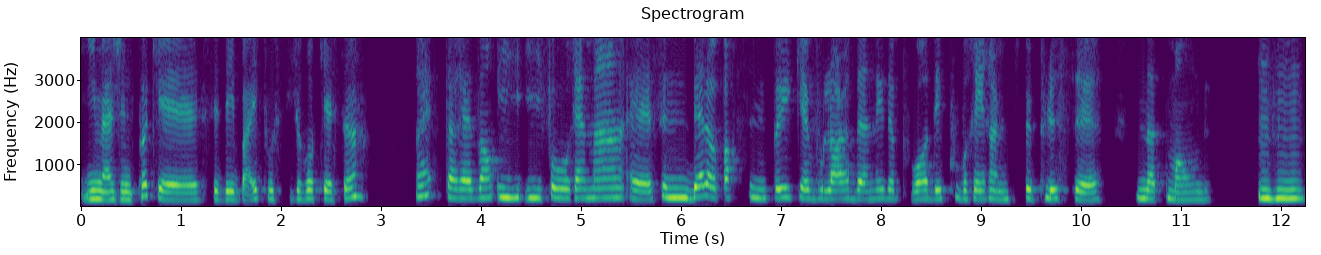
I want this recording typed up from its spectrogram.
n'imaginent pas que c'est des bêtes aussi gros que ça. Oui, tu as raison. Il, faut vraiment, euh, c'est une belle opportunité que vous leur donnez de pouvoir découvrir un petit peu plus euh, notre monde. Mm-hmm.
